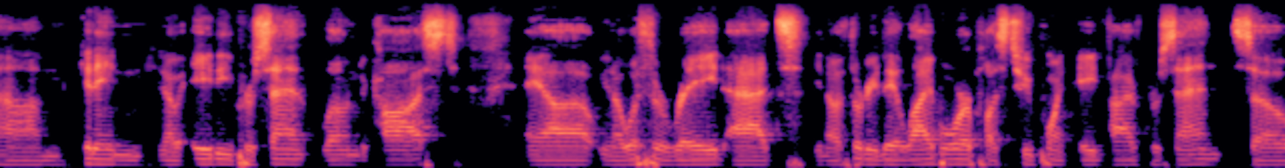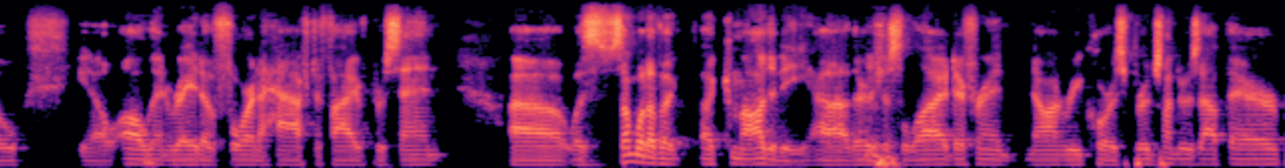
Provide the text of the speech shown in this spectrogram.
um, getting you know 80% loan to cost. Uh, you know, with a rate at you know 30-day LIBOR plus plus 2.85 percent, so you know all-in rate of four and a half to five percent uh, was somewhat of a, a commodity. Uh, there's Mhm. just a lot of different non-recourse bridge lenders out there,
